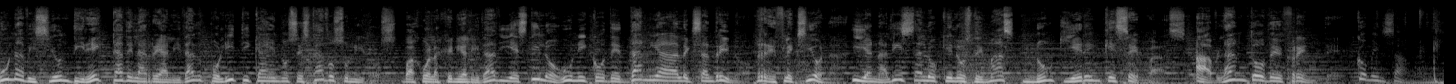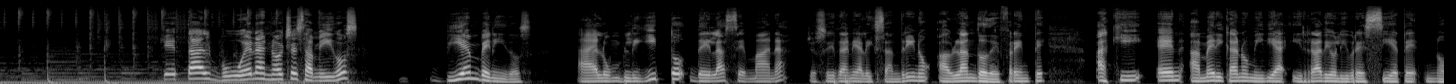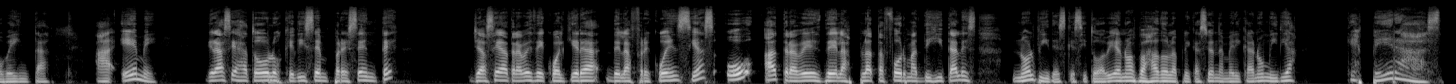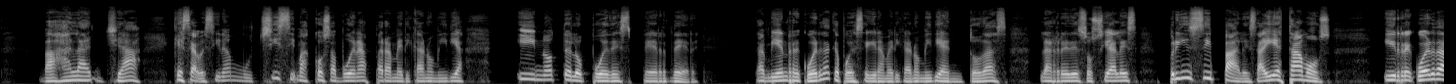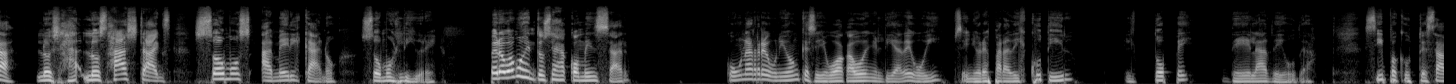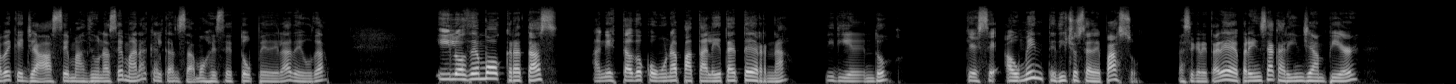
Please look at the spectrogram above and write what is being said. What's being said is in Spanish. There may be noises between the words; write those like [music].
Una visión directa de la realidad política en los Estados Unidos, bajo la genialidad y estilo único de Dania Alexandrino. Reflexiona y analiza lo que los demás no quieren que sepas. Hablando de frente, comenzamos. ¿Qué tal? Buenas noches amigos. Bienvenidos al ombliguito de la semana. Yo soy Dani Alexandrino, hablando de frente aquí en Americano Media y Radio Libre 790 AM. Gracias a todos los que dicen presente, ya sea a través de cualquiera de las frecuencias o a través de las plataformas digitales. No olvides que si todavía no has bajado la aplicación de Americano Media, ¿qué esperas? Bájala ya, que se avecinan muchísimas cosas buenas para Americano Media y no te lo puedes perder. También recuerda que puedes seguir Americano Media en todas las redes sociales principales. Ahí estamos. Y recuerda, los, los hashtags somos americano, somos libre. Pero vamos entonces a comenzar con una reunión que se llevó a cabo en el día de hoy, señores, para discutir el tope de la deuda. Sí, porque usted sabe que ya hace más de una semana que alcanzamos ese tope de la deuda y los demócratas han estado con una pataleta eterna pidiendo que se aumente, dicho sea de paso. La secretaria de prensa, Karine Jean-Pierre,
